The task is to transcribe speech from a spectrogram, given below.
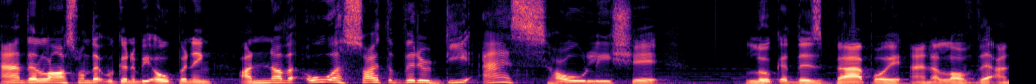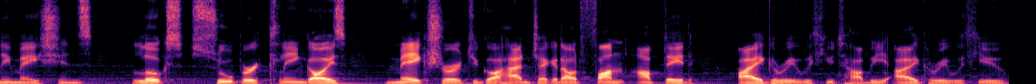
And the last one that we're going to be opening, another... Oh, a Scythe of Vitur DS. Holy shit. Look at this bad boy, and I love the animations. Looks super clean, guys. Make sure to go ahead and check it out. Fun update I agree with you, Tabby. I agree with you.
